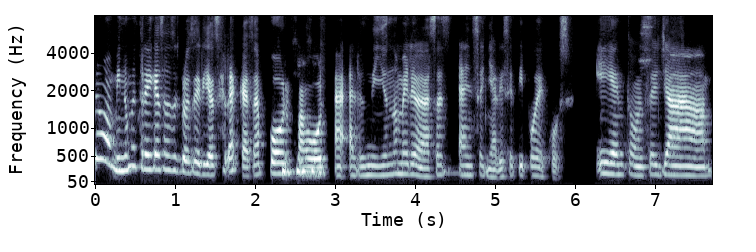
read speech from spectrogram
no, a mí no me traigas esas groserías a la casa, por favor. A, los niños no me le vas a enseñar ese tipo de cosas. Y entonces ya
